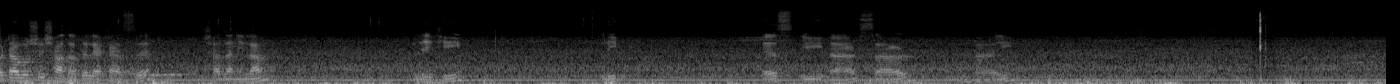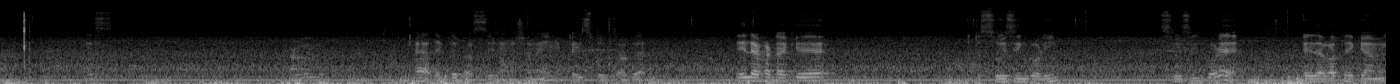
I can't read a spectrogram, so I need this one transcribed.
ওটা অবশ্যই সাদাতে লেখা আছে, সাদা নিলাম। লিখ। এস ই আর সার ভাই হ্যাঁ দেখতে পাচ্ছি, সমস্যা নেই, একটা স্পেস হবে এই লেখাটাকে একটু সুইচিং করি। সুইচিং করে এই জায়গা থেকে আমি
